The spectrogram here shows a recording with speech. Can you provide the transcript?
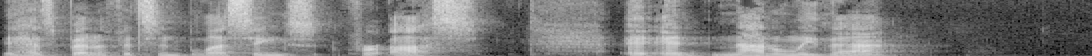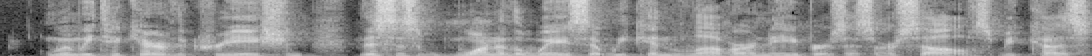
It has benefits and blessings for us. And, and not only that, when we take care of the creation, this is one of the ways that we can love our neighbors as ourselves because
